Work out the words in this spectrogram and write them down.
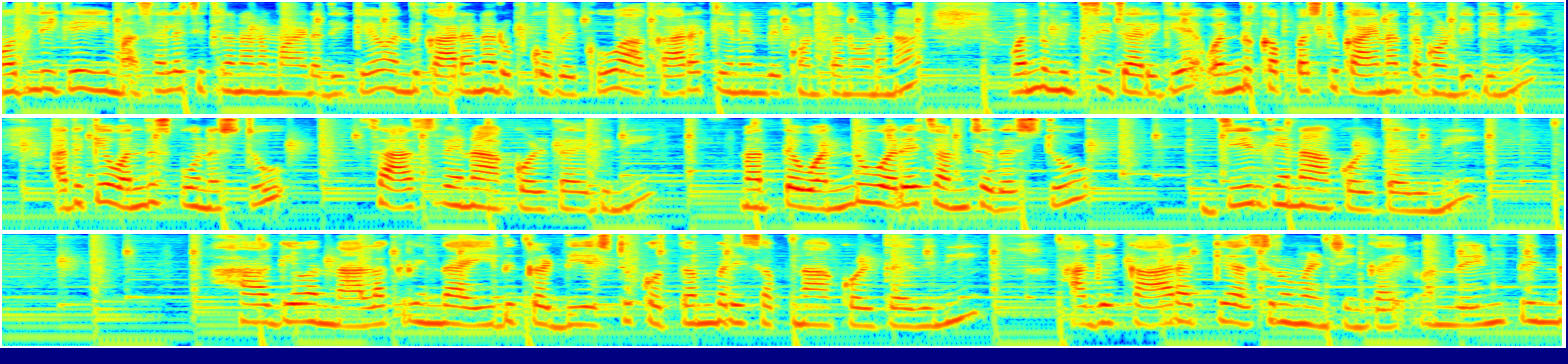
ಮೊದಲಿಗೆ ಈ ಮಸಾಲೆ ಚಿತ್ರಾನ್ನ ಮಾಡೋದಕ್ಕೆ ಒಂದು ಖಾರನ ರುಬ್ಕೋಬೇಕು. ಆ ಖಾರಕ್ಕೆ ಏನೇನು ಬೇಕು ಅಂತ ನೋಡೋಣ. ಒಂದು ಮಿಕ್ಸಿ ಜಾರಿಗೆ ಒಂದು ಕಪ್ಪಷ್ಟು ಕಾಯಿನ ತಗೊಂಡಿದ್ದೀನಿ. ಅದಕ್ಕೆ ಒಂದು ಸ್ಪೂನಷ್ಟು ಸಾಸಿವೆನ ಹಾಕ್ಕೊಳ್ತಾ ಇದ್ದೀನಿ. ಮತ್ತು ಒಂದೂವರೆ ಚಮಚದಷ್ಟು ಜೀರಿಗೆನ ಹಾಕ್ಕೊಳ್ತಾ ಇದ್ದೀನಿ. ಹಾಗೆ ಒಂದು ನಾಲ್ಕರಿಂದ ಐದು ಕಡ್ಡಿಯಷ್ಟು ಕೊತ್ತಂಬರಿ ಸೊಪ್ಪನ್ನ ಹಾಕ್ಕೊಳ್ತಾ ಇದ್ದೀನಿ. ಹಾಗೆ ಖಾರಕ್ಕೆ ಹಸಿರು ಮೆಣಸಿನ್ಕಾಯಿ ಒಂದು ಎಂಟರಿಂದ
